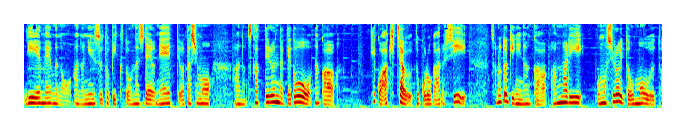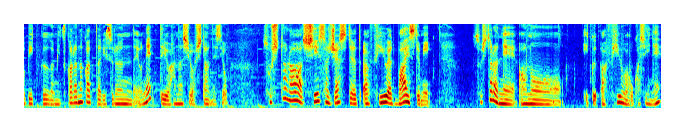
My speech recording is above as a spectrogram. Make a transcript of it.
DMM のあのニューストピックと同じだよねって私もあの使ってるんだけどなんか結構飽きちゃうところがあるしその時になんかあんまり面白いと思うトピックが見つからなかったりするんだよねっていう話をしたんですよ。そしたら She suggested a few advice to me. そしたらねあのいくあ few はおかしいね。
